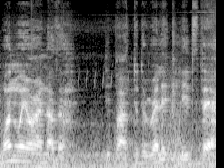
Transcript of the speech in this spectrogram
One way or another, the path to the relic leads there.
